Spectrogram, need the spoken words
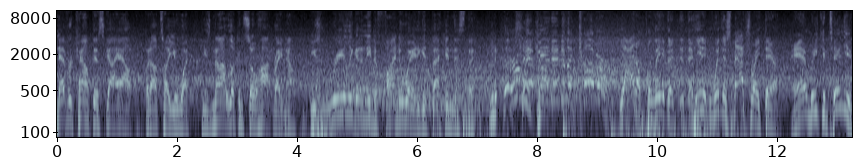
never count this guy out, but I'll tell you what, he's not looking so hot right now. He's really going to need to find a way to get back in this thing. You know, The early champion into the cover. Yeah, I don't believe that, that he didn't win this match right there. And we continue.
